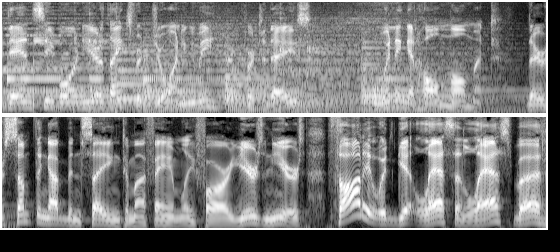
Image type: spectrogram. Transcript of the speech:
Dan Seaborn here. Thanks for joining me for today's winning at home moment. There's something I've been saying to my family for years and years. Thought it would get less and less, but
